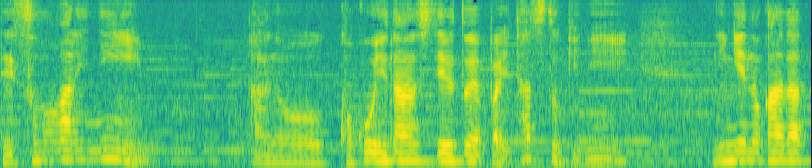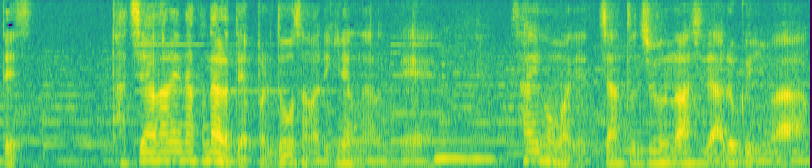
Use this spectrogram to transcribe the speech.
でその割にあのここを油断してるとやっぱり立つ時に人間の体って立ち上がれなくなるとやっぱり動作ができなくなるんで、うん、最後までちゃんと自分の足で歩くには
